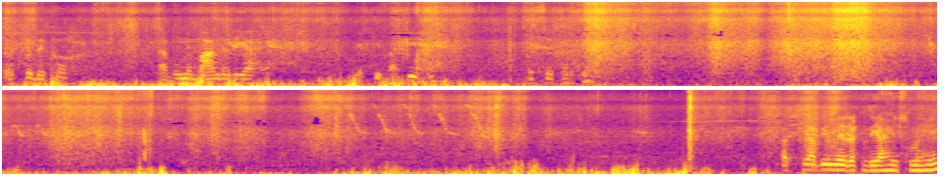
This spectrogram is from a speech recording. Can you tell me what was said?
दोस्तों देखो अभी मैं बाँध लिया है। ऐसी बाकी है ऐसे करके। असिया भी मैं रख दिया है इसमें ही।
